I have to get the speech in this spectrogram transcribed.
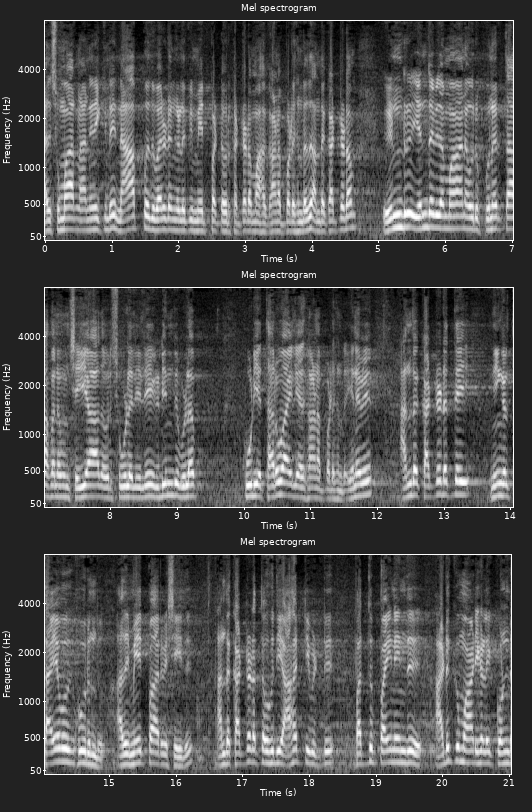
அது சுமார் நான் நினைக்கின்றேன் நாற்பது வருடங்களுக்கு மேற்பட்ட ஒரு கட்டடமாக காணப்படுகின்றது. அந்த கட்டடம் இன்று எந்த விதமான ஒரு புனர்த்தாபனமும் செய்யாத ஒரு சூழலிலே இடிந்து விழக்கூடிய தருவாயிலே அது காணப்படுகின்றது. எனவே அந்த கட்டிடத்தை நீங்கள் தயவு கூர்ந்து அதை மேற்பார்வை செய்து அந்த கட்டடத் தொகுதியை அகற்றிவிட்டு பத்து பதினைந்து அடுக்குமாடிகளை கொண்ட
